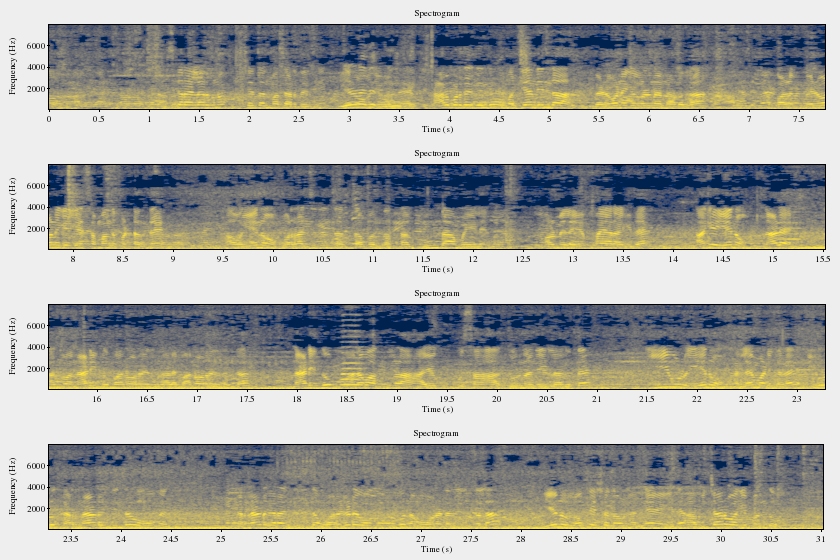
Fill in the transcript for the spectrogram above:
ನಮಸ್ಕಾರ ಎಲ್ಲರಿಗೂ. ಚೇತನ್ ಮಾತಾಡ್ತಾ ಇದ್ದೀನಿ. ಸ್ಟಾರ್ ಬರ್ತಾ ಇದ್ದೀನಿ ಮಧ್ಯಾಹ್ನದಿಂದ ಬೆಳವಣಿಗೆಗಳನ್ನ ನೋಡಿದ್ರ ಬಳ- ಬೆಳವಣಿಗೆಗೆ ಸಂಬಂಧಪಟ್ಟಂತೆ ಅವು ಏನು ಹೊರರಾಜ್ಯದಿಂದ ಅಂತ ಬಂದಂಥ ಗೂಂಡಾ ಮಹಿಳೆ ಅವಳ ಮೇಲೆ ಎಫ್ ಐ ಆರ್ ಆಗಿದೆ. ಹಾಗೆ ಏನು ನಾಳೆ ಅಥವಾ ನಾಡಿದ್ದು ಭಾನುವಾರ ನಾಳೆ ಭಾನುವಾರದಿಂದ ನಾಡಿದ್ದು ಮಾನವ ಹಕ್ಕುಗಳ ಆಯೋಗಕ್ಕೂ ಸಹ ದೂರನ್ನ ನೀಡಲಾಗುತ್ತೆ. ಇವಳು ಏನು ಹಲ್ಲೆ ಮಾಡಿದ್ದಾಳೆ ಇವಳು ಕರ್ನಾಟಕದಿಂದ ಹೋಗಬೇಕು. ಕರ್ನಾಟಕ ರಾಜ್ಯದಿಂದ ಹೊರಗಡೆ ಹೋಗೋವರೆಗೂ ನಮ್ಮ ಹೋರಾಟ ನಿಲ್ಲಿಸಲ್ಲ ಏನು ಲೊಕೇಶನ್ ಅವ್ರಿಗೆ ಅನ್ಯಾಯ ಆಗಿದೆ ಆ ವಿಚಾರವಾಗಿ ಬಂದು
